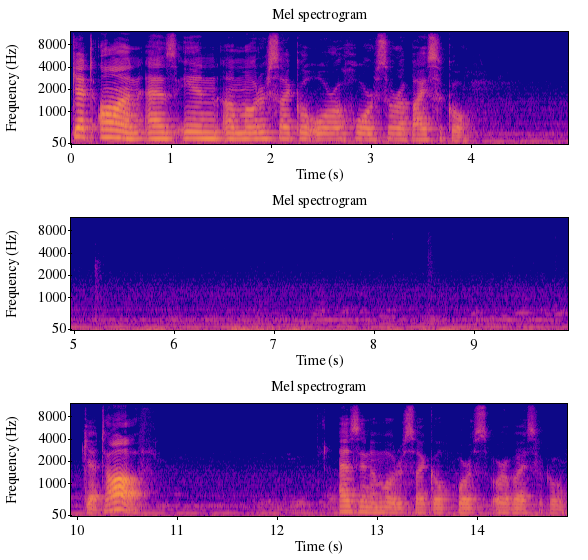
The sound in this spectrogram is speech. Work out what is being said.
Get on, as in a motorcycle or a horse or a bicycle. Get off, as in a motorcycle, horse, or a bicycle.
